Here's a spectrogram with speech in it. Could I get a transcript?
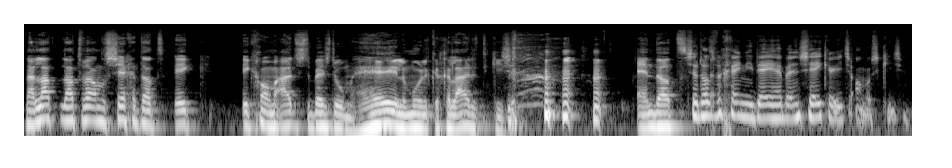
Nou, laat, laten we anders zeggen dat ik, ik gewoon mijn uiterste best doe om hele moeilijke geluiden te kiezen. en dat, Zodat we geen idee hebben en zeker iets anders kiezen.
